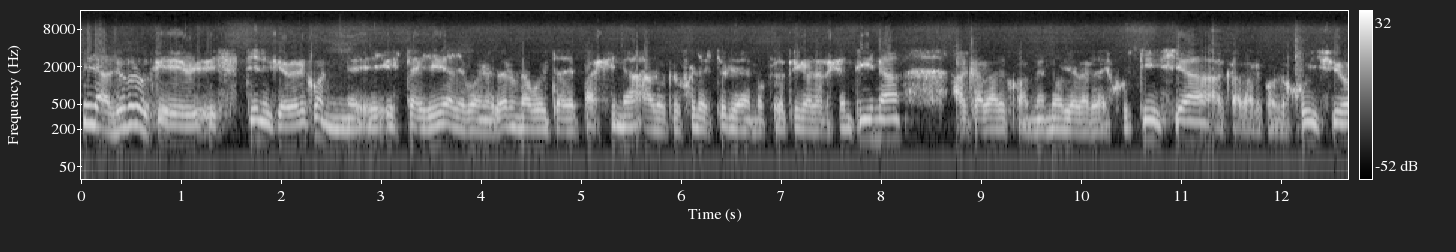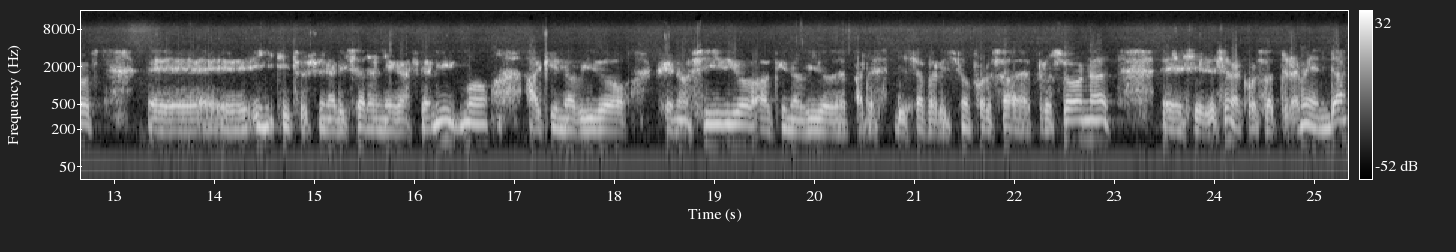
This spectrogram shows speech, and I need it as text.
Mira, yo creo que tiene que ver con eh, esta idea de bueno dar una vuelta de página a lo que fue la historia democrática de la Argentina, acabar con memoria, verdad y justicia, acabar con los juicios, eh, institucionalizar el negacionismo. Aquí no ha habido genocidio, aquí no ha habido desaparición forzada de personas. Es decir, es una cosa tremenda,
